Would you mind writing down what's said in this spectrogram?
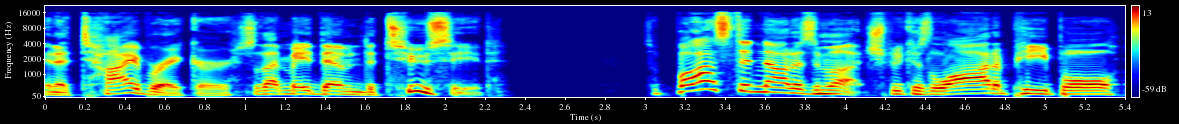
in a tiebreaker. So that made them the two seed. So Boston, not as much because a lot of people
